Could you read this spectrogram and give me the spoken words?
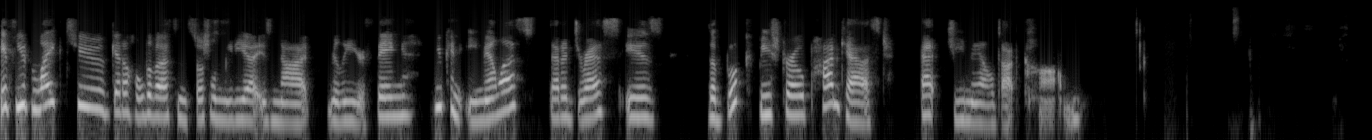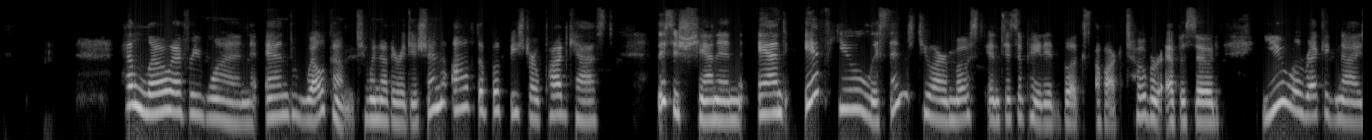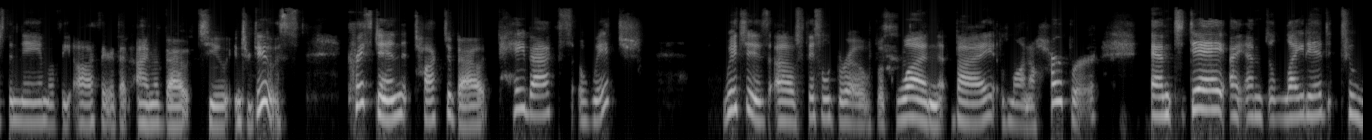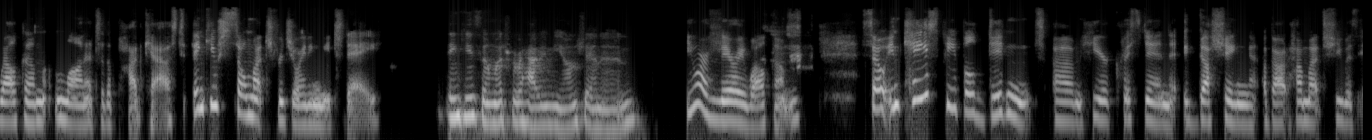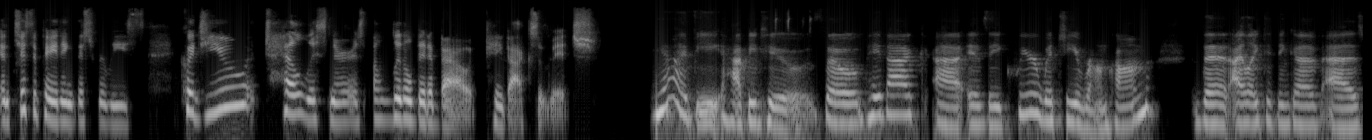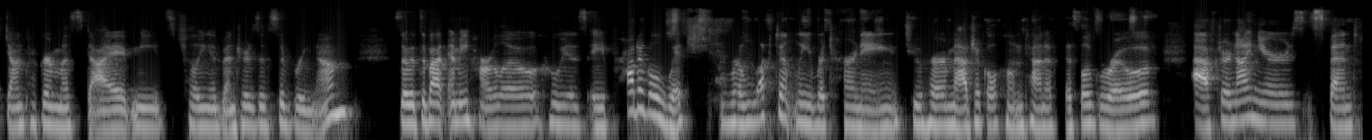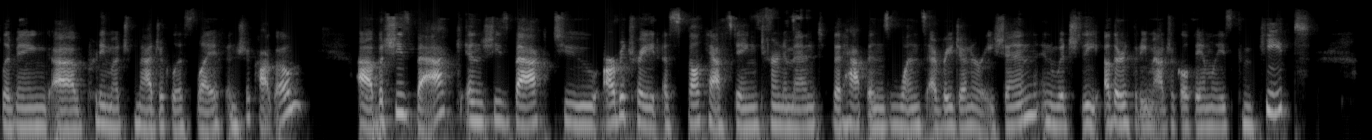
If you'd like to get a hold of us and social media is not really your thing, you can email us. That address is the book bistro podcast at gmail.com. Hello, everyone, and welcome to another edition of the Book Bistro podcast. This is Shannon, and if you listened to our most anticipated Books of October episode, you will recognize the name of the author that I'm about to introduce. Kristen talked about Payback's a Witch, Witches of Thistle Grove, Book One by Lana Harper. And today I am delighted to welcome Lana to the podcast. Thank you so much for joining me today. Thank you so much for having me on, Shannon. You are very welcome. So, in case people didn't um, hear Kristen gushing about how much she was anticipating this release, could you tell listeners a little bit about Payback's a Witch? Yeah, I'd be happy to. So, Payback uh, is a queer witchy rom com that I like to think of as John Tucker Must Die meets Chilling Adventures of Sabrina. So it's about Emmy Harlow, who is a prodigal witch reluctantly returning to her magical hometown of Thistle Grove after nine years spent living a pretty much magicless life in Chicago. Uh, but she's back and she's back to arbitrate a spellcasting tournament that happens once every generation, in which the other three magical families compete.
